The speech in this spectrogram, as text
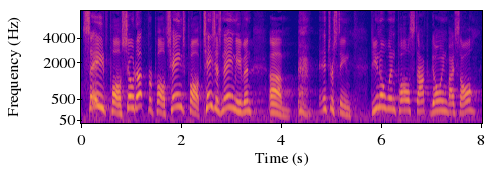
saved Paul, showed up for Paul, changed Paul, changed his name even. Um, interesting. Do you know when Paul stopped going by Saul?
